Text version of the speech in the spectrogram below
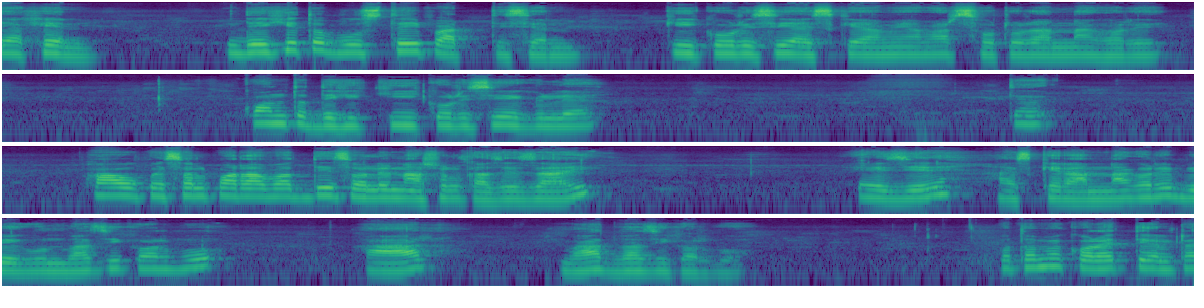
দেখেন, দেখে তো বুঝতেই পারতেছেন কি করেছি আজকে আমি আমার ছোট রান্নাঘরে। কোন তো দেখি কি করেছি এগুলো। তো ফাও পেশাল পারাবাদ দিয়ে চলেন আসল কাজে যাই। এই যে আজকে রান্নাঘরে বেগুন ভাজি করব আর ভাত ভাজি করব। প্রথমে কড়াই তেলটা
